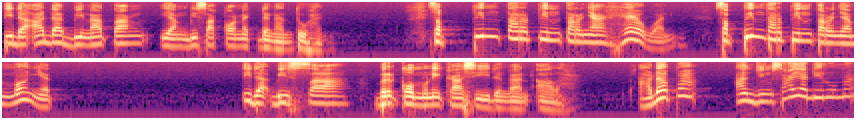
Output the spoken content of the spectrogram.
tidak ada binatang yang bisa connect dengan Tuhan. Sepintar-pintarnya hewan, sepintar-pintarnya monyet, tidak bisa berkomunikasi dengan Allah. Ada pak, anjing saya di rumah,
